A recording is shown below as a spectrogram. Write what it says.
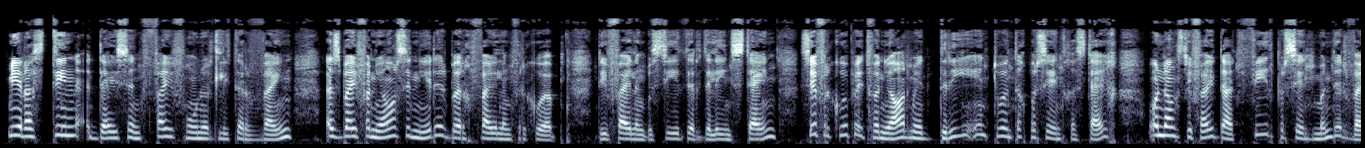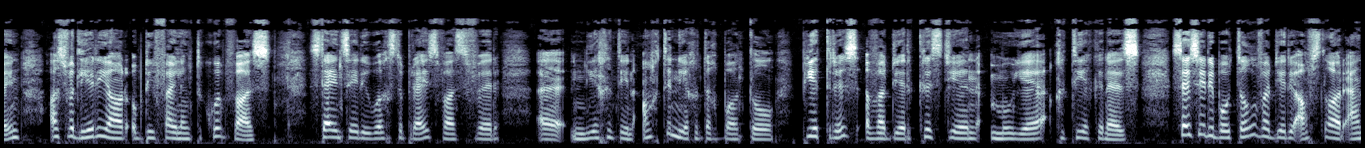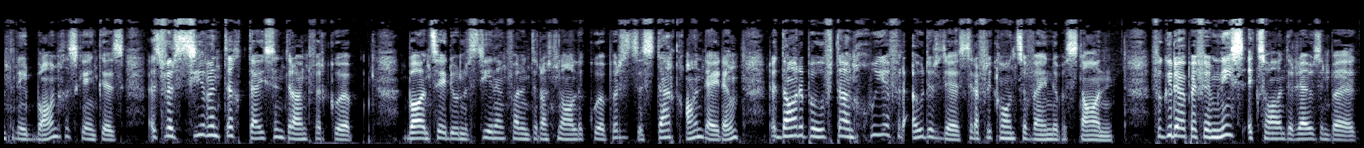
Meer as 10500 liter wyn is by vanjaar se Nederburg veiling verkoop. Die veilingbestuurder Delien Stein sê verkoop het vanjaar met 23% gestyg, ondanks die feit dat 4% minder wyn as verlede jaar op die veiling te koop was. Stein sê die hoogste prys was vir 'n 1998 bottel Petrus wat deur Christian Mouye geteken is. Sy sê die bottel wat deur die afslaer Anthony Bond geskenk is, is vir 70000 R1000 verkoop. Baan sê die ondersteuning van internasionale kopers is 'n sterk aanduiding dat daar 'n behoefte aan goeie verouderde Suid-Afrikaanse wyne bestaan. Vir Good Hope FM nuus, Alexander Rosenberg.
